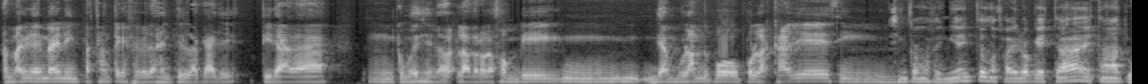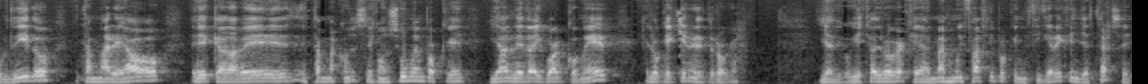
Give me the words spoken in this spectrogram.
Además hay una imagen impactante que se ve la gente en la calle tirada, mm, como dicen, la, droga zombie mm, deambulando por, las calles sin... Sin conocimiento, no saben lo que está, están aturdidos, están mareados, eh, cada vez están más se consumen porque ya les da igual comer, lo que quieren es droga. Ya digo, y esta droga que además es muy fácil porque ni siquiera hay que inyectarse.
